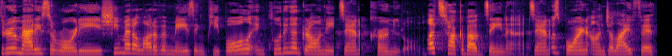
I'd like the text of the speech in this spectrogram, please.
Through Maddie's sorority, she met a lot of amazing people, including a girl named Xana Kernodle. Let's talk about Xana. Xana was born on July 5th,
